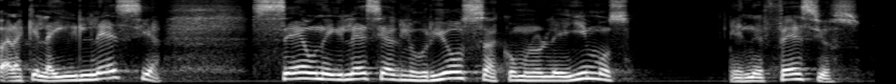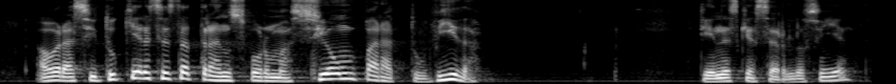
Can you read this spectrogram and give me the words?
para que la iglesia sea una iglesia gloriosa, como lo leímos en Efesios. Ahora, si tú quieres esta transformación para tu vida, tienes que hacer lo siguiente.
